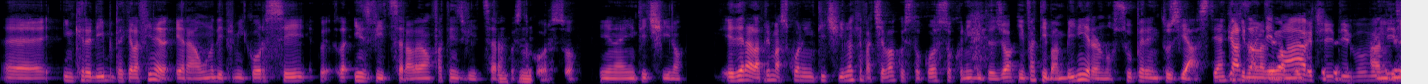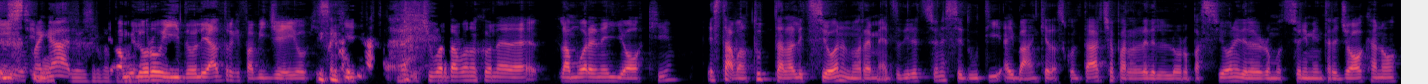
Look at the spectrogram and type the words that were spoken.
eh, incredibile perché alla fine era uno dei primi corsi in Svizzera, l'avevamo fatto in Svizzera questo corso in, in Ticino ed era la prima scuola in Ticino che faceva questo corso con i videogiochi. Infatti i bambini erano super entusiasti, anche chi non aveva marci, tipo, tantissimo. Magari avevamo i loro idoli, altro che fa VJ o chissà chi, ci guardavano con eh, l'amore negli occhi e stavano tutta la lezione, un'ora e mezza di lezione, seduti ai banchi ad ascoltarci, a parlare delle loro passioni, delle loro emozioni mentre giocano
